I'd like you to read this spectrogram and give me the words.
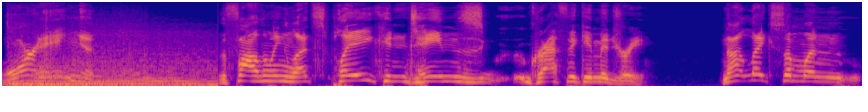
Warning! The following Let's Play contains graphic imagery. Not like someone,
